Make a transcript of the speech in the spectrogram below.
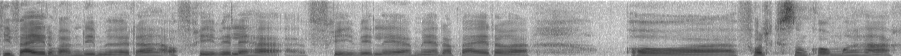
De vet hvem de møter av frivillige, frivillige medarbeidere og eh, folk som kommer her.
